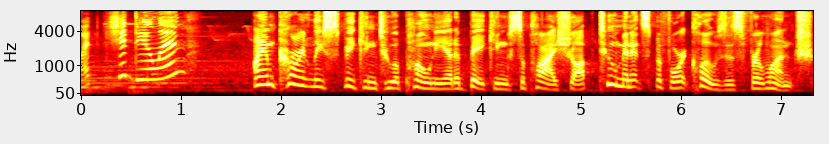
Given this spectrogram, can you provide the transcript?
What you doing? I am currently speaking to a pony at a baking supply shop two minutes before it closes for lunch.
